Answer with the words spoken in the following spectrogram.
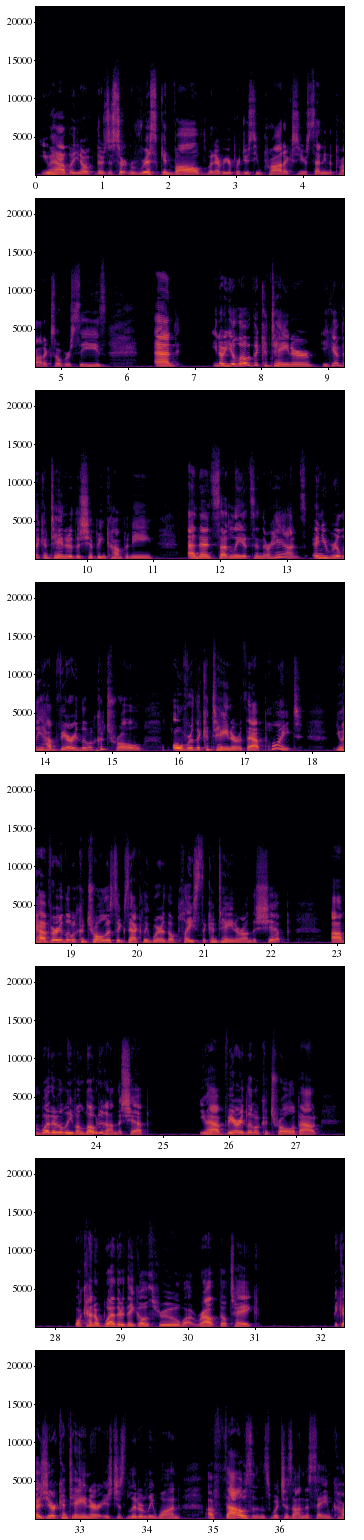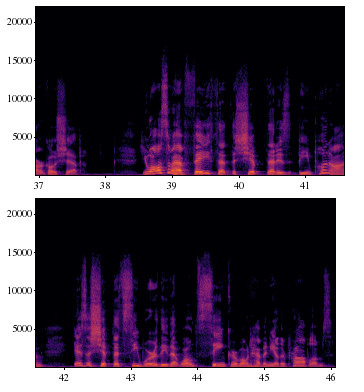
You have, you know, there's a certain risk involved whenever you're producing products and you're sending the products overseas. And, you know, you load the container, you give the container to the shipping company, and then suddenly it's in their hands. And you really have very little control over the container at that point. You have very little control as to exactly where they'll place the container on the ship, um, whether they'll even load it on the ship. You have very little control about what kind of weather they go through, what route they'll take, because your container is just literally one of thousands which is on the same cargo ship. You also have faith that the ship that is being put on is a ship that's seaworthy, that won't sink or won't have any other problems.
